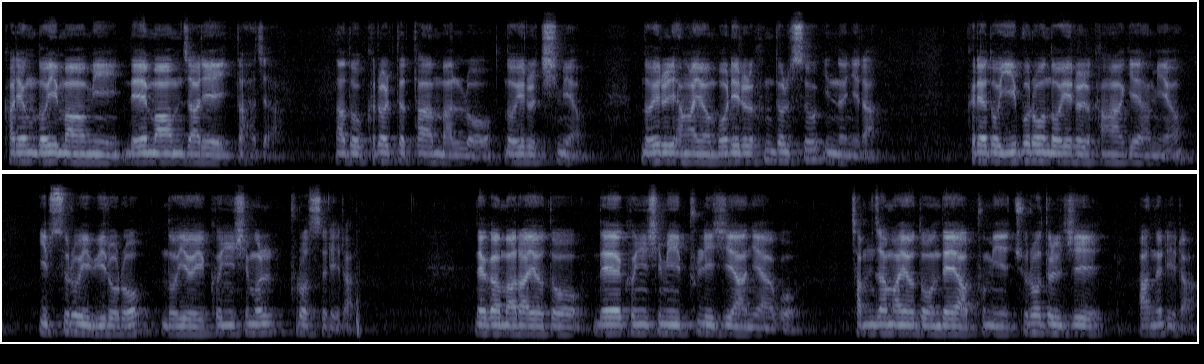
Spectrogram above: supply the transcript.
가령 너희 마음이 내 마음 자리에 있다 하자 나도 그럴 듯한 말로 너희를 치며 너희를 향하여 머리를 흔들 수 있느니라. 그래도 입으로 너희를 강하게 하며 입술의 위로로 너희의 근심을 풀었으리라. 내가 말하여도 내 근심이 풀리지 아니하고 잠잠하여도 내 아픔이 줄어들지 않으리라.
